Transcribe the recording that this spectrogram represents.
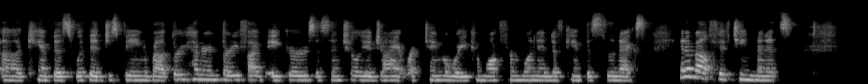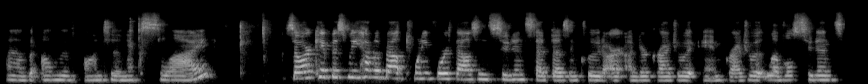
uh, campus with it just being about 335 acres, essentially a giant rectangle where you can walk from one end of campus to the next in about 15 minutes. Uh, but I'll move on to the next slide. So our campus, we have about 24,000 students. That does include our undergraduate and graduate level students.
